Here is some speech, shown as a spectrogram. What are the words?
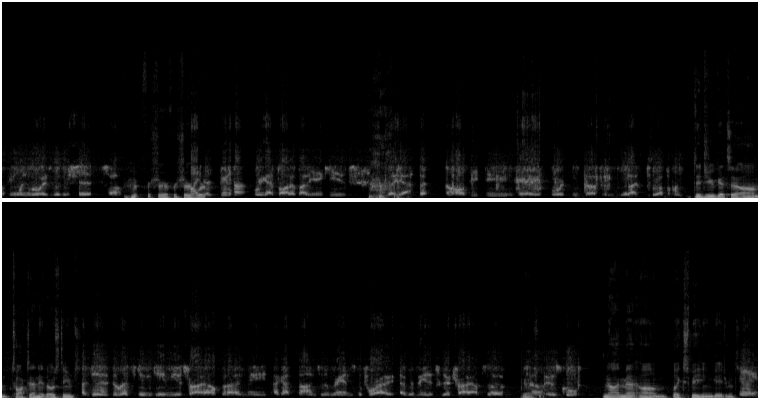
fucking Win Roy's with his shit. So. for sure. For sure. Like What, Arjuna, where he got bought up by the Yankees. but yeah, but all DC area sports and stuff is what I grew up on. did you get to um, talk to any of those teams? I did. The Redskins gave me a tryout, but I had made I got signed to the Rams before I ever made it to their tryout. So you know, it was cool. No, I meant um, like speaking engagements. Mm.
